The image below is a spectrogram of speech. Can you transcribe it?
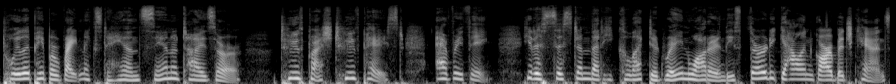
toilet paper right next to hand sanitizer toothbrush, toothpaste, everything. He had a system that he collected rainwater in these 30 gallon garbage cans.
